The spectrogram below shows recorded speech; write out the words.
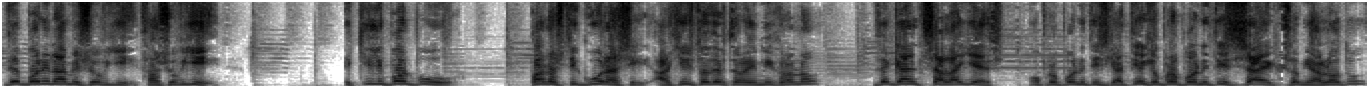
Δεν μπορεί να μην σου βγει. Θα σου βγει. Εκεί λοιπόν που πάνω στην κούραση αρχίζει το δεύτερο ημίχρονο, δεν κάνει τις αλλαγές. Ο προπονητής. Γιατί έχει ο προπονητής της ΑΕΚ στο μυαλό του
